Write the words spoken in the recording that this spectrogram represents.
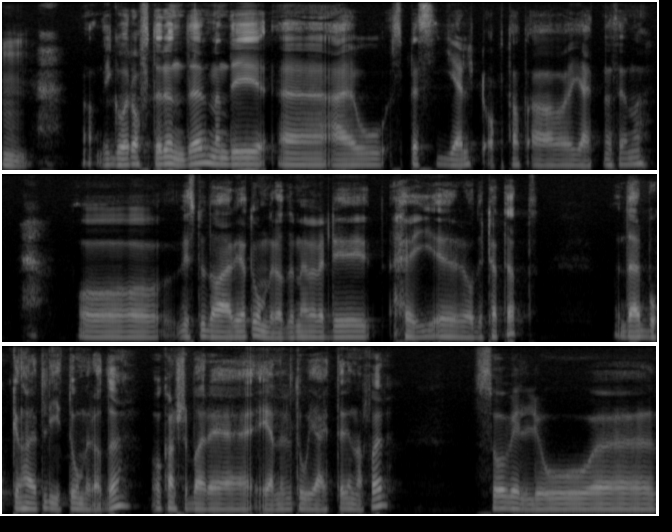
Mm. Ja, de går ofte runder, men de eh, er jo spesielt opptatt av geitene sine. Og hvis du da er i et område med veldig høy rådyrtetthet, der bukken har et lite område, og kanskje bare én eller to geiter innafor, så vil jo uh,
